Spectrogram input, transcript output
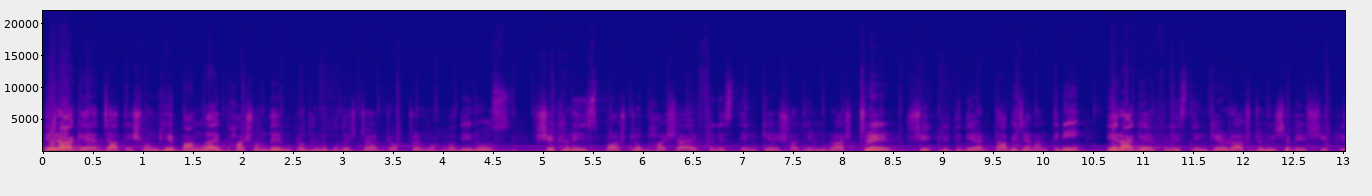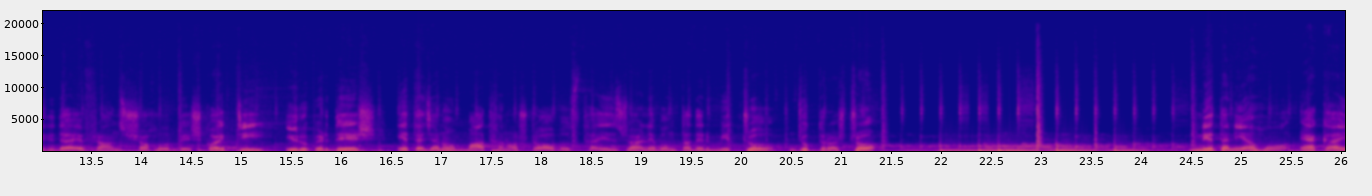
এর আগে জাতিসংঘে বাংলায় ভাষণ দেন প্রধান উপদেষ্টা ডক্টর মোহাম্মদ ইউনুস। সেখানে স্পষ্ট ভাষায় ফিলিস্তিনকে স্বাধীন রাষ্ট্রের স্বীকৃতি দেওয়ার দাবি জানান তিনি। এর আগে ফিলিস্তিনকে রাষ্ট্র হিসেবে স্বীকৃতি দেয় ফ্রান্স সহ বেশ কয়েকটি ইউরোপের দেশ। এতে যেন মাথা নষ্ট অবস্থায় ইসরায়েল এবং তাদের মিত্র যুক্তরাষ্ট্র। নেতানিয়াহু একাই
